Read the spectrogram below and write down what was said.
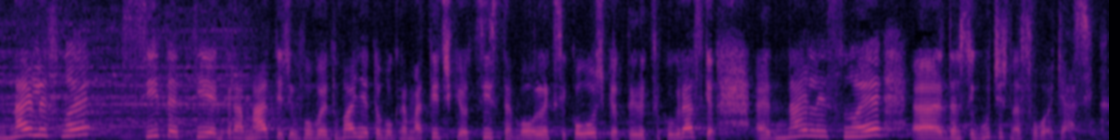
Најлесно е сите тие граматички, воведувањето во граматичкиот систем, во лексиколошкиот и лексикографскиот, најлесно е да си го учиш на својот јазик.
